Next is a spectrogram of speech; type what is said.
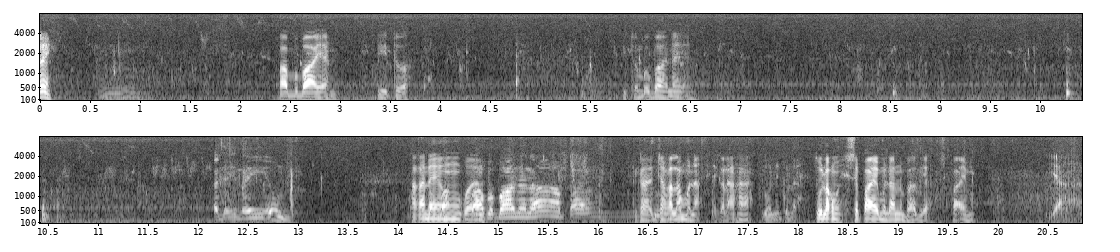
ay. Hmm. Pababayan. Dito. Dito ang baba na yan. Alay na yun. Naka na yung kwan. Bababa na lang. Parang Teka, dyan ka lang muna. Teka lang ha. Tunin ko lang. Tulak mo. Sipahin mo lang ng bahagya. Sipahin mo. Yan.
